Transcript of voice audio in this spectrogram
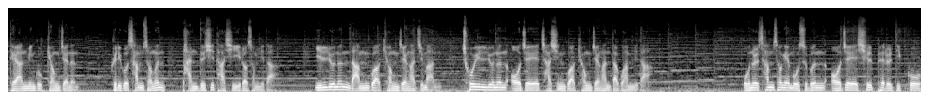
대한민국 경제는 그리고 삼성은 반드시 다시 일어섭니다. 인류는 남과 경쟁하지만 초인류는 어제의 자신과 경쟁한다고 합니다. 오늘 삼성의 모습은 어제의 실패를 딛고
